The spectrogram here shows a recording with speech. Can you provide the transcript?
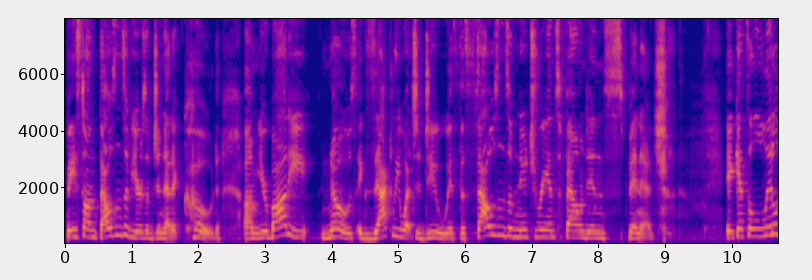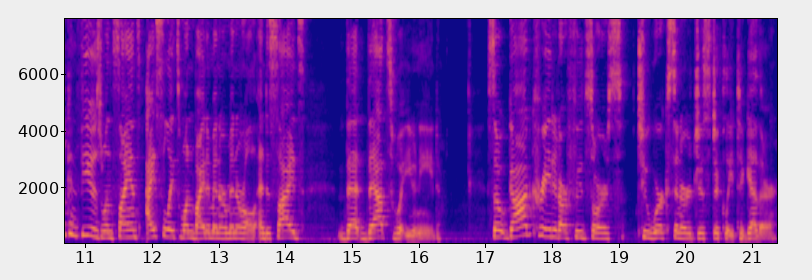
based on thousands of years of genetic code. Um, your body knows exactly what to do with the thousands of nutrients found in spinach. It gets a little confused when science isolates one vitamin or mineral and decides that that's what you need. So, God created our food source to work synergistically together.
